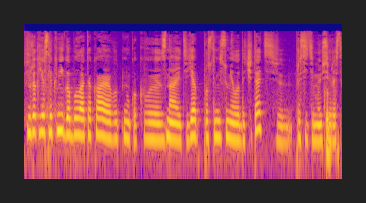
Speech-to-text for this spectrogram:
Э, Ну так если книга была такая, вот, ну, как вы знаете, я просто не сумела дочитать, э, простите мою как? серость.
